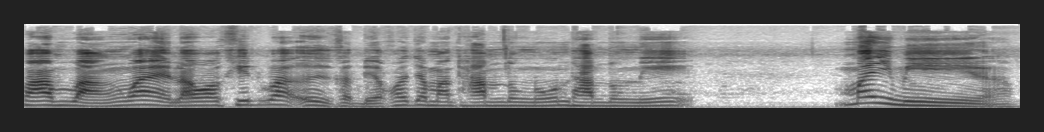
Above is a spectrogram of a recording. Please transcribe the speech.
ความหวังไว้ เราก็คิดว่าเออเดี๋ยวเขาจะมาทำตรงนู้นทำตรงนี้ ไม่มีนะครับ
